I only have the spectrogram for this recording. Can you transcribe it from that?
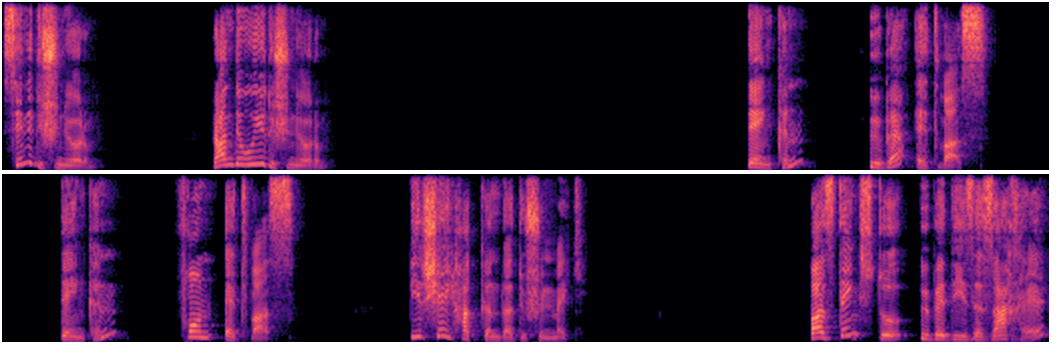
Seni düşünüyorum. Randevuyu düşünüyorum. Denken über etwas. Denken von etwas. Bir şey hakkında düşünmek. Was denkst du über diese Sache?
